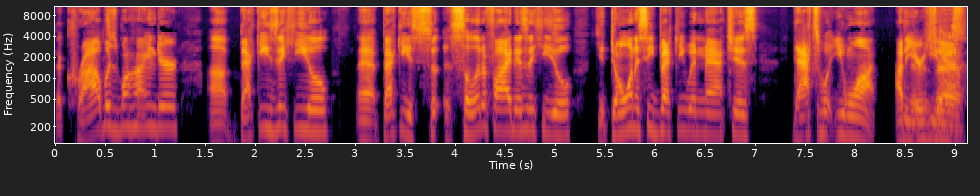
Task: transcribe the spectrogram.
The crowd was behind her. Uh, Becky's a heel. Uh, Becky is solidified as a heel. You don't want to see Becky win matches. That's what you want out of there your was, heels.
